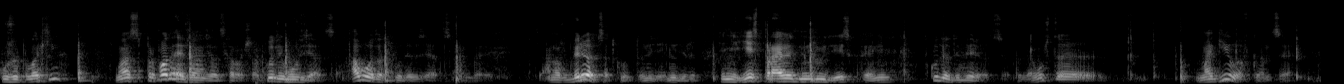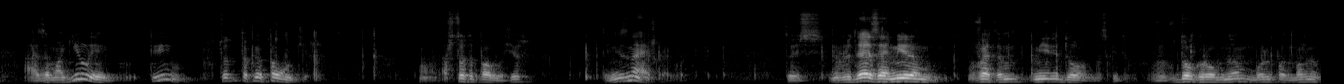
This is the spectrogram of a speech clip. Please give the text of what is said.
хуже плохих, у нас пропадает желание делать хорошее. Откуда ему взяться? А вот откуда взяться, он говорит. Оно же берется откуда-то у людей. Люди же, не, есть праведные люди, есть они, откуда это берется? Потому что могила в конце. А за могилой ты что-то такое получишь. А что ты получишь? Ты не знаешь, как бы. То есть, наблюдая за миром в этом мире, до, так сказать, в догробном, можно, можно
